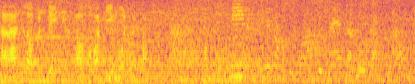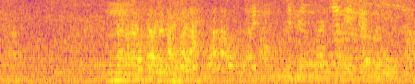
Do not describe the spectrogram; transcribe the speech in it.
ฐานะที่เราเป็นเด็กเนี่ยเราสวัสดีหมดเลยครับครับผมที่ที่เราคิดว่าคุณแม่จะรู้จักเราไหมคะอืมแต่เราจะถามว่าเราว่าเราเออเราเป็นเพื่อนสนิทกันหรือเปล่า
